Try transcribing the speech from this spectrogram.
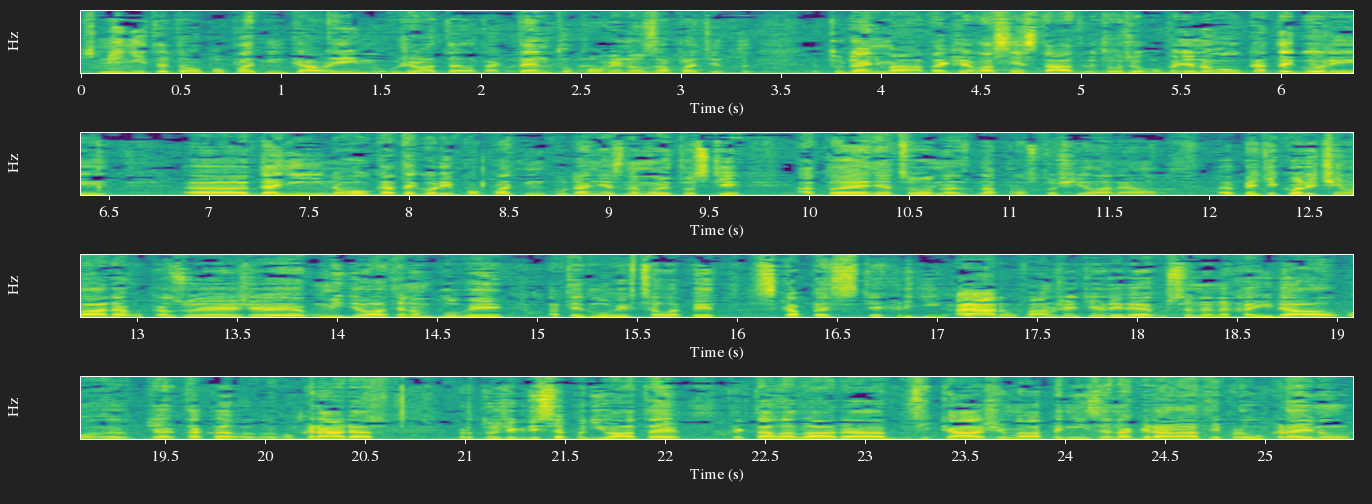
změníte toho poplatníka jejím uživatel, tak ten tu povinnost zaplatit tu daň má. Takže vlastně stát vytvořil úplně novou kategorii eh, daní, novou kategorii poplatníků daně z nemovitosti a to je něco naprosto šíleného. Eh, pětikoliční vláda ukazuje, že umí dělat jenom dluhy a ty dluhy chce lepit z kapes těch lidí. A já doufám, že ti lidé už se nenechají dál takhle okrádat, protože když se podíváte, tak tahle vláda říká, že má peníze na granáty pro Ukrajinu,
